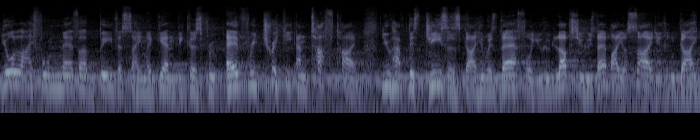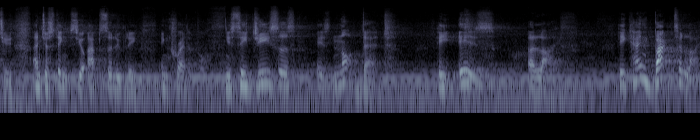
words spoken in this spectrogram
your life will never be the same again because through every tricky and tough time, you have this Jesus guy who is there for you, who loves you, who's there by your side, who can guide you, and just thinks you're absolutely incredible. You see, Jesus is not dead, he is alive. He came back to life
